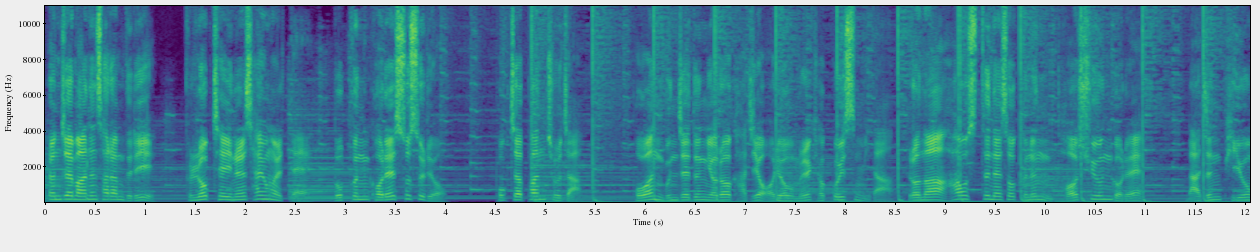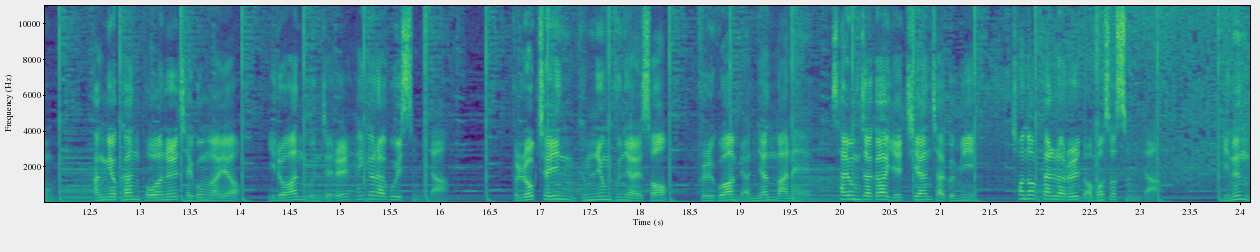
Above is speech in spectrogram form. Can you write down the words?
현재 많은 사람들이 블록체인을 사용할 때 높은 거래 수수료, 복잡한 조작, 보안 문제 등 여러 가지 어려움을 겪고 있습니다. 그러나 하우스트 네트워크는 더 쉬운 거래, 낮은 비용, 강력한 보안을 제공하여 이러한 문제를 해결하고 있습니다. 블록체인 금융 분야에서 불과 몇 년 만에 사용자가 예치한 자금이 천억 달러를 넘어섰습니다. 이는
